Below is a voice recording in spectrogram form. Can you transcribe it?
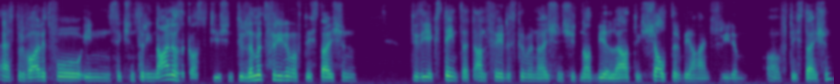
as provided for in section 39 of the constitution to limit freedom of testation to the extent that unfair discrimination should not be allowed to shelter behind freedom of testation.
